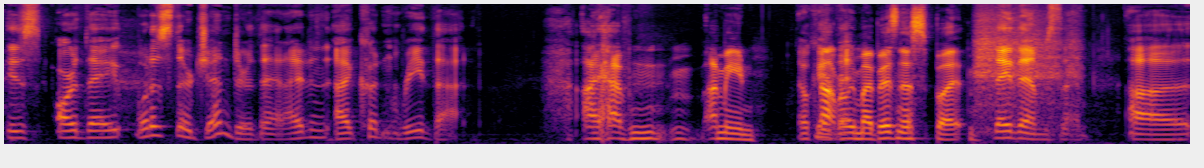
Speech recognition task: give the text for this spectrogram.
Is are they? What is their gender then? I didn't. I couldn't read that. I have, n- I mean, Okay, not really my business, but They them's then. Uh,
